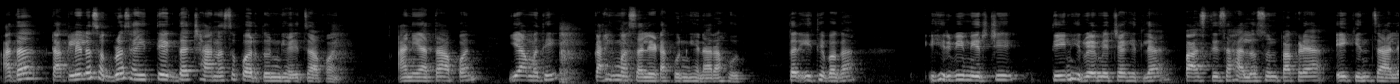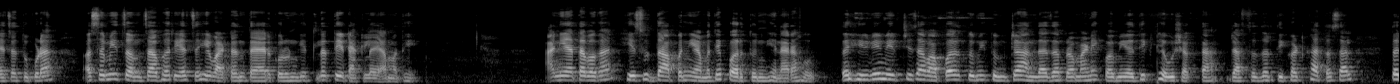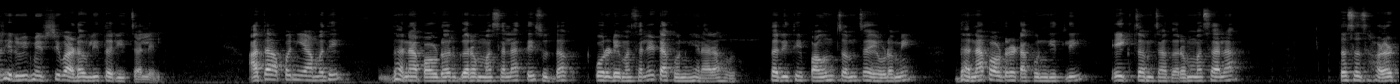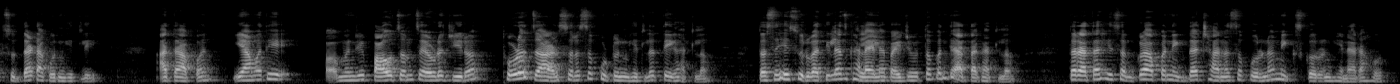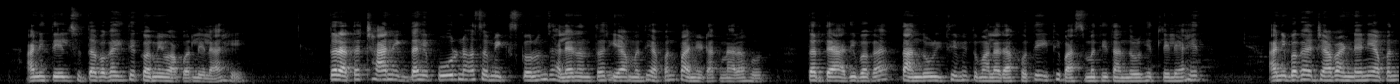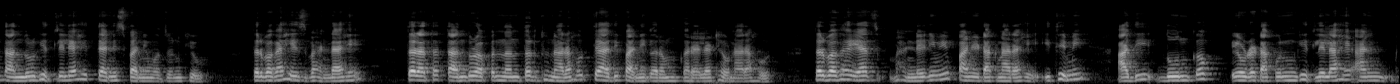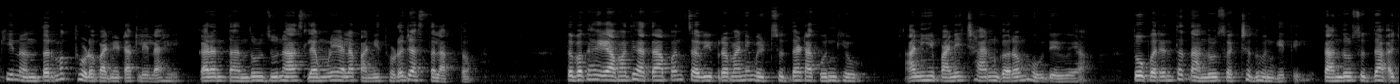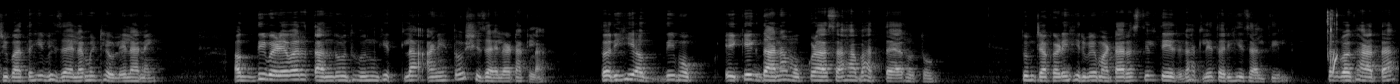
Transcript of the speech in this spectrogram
आता टाकलेलं सगळं साहित्य एकदा छान असं परतून घ्यायचं आपण. आणि आता आपण यामध्ये काही मसाले टाकून घेणार आहोत. तर इथे बघा हिरवी मिरची तीन हिरव्या मिरच्या घेतल्या पाच ते सहा लसूण पाकळ्या एक इंच आल्याचा तुकडा असं मी चमचाभर याचं हे वाटण तयार करून घेतलं ते टाकलं यामध्ये. आणि आता बघा हे सुद्धा आपण यामध्ये परतून घेणार आहोत. तर हिरवी मिरचीचा वापर तुम्ही तुमच्या अंदाजाप्रमाणे कमी अधिक ठेवू शकता. जास्त जर तिखट खात असाल तर हिरवी मिरची वाढवली तरी चालेल. आता आपण यामध्ये धना पावडर गरम मसाला ते सुद्धा कोरडे मसाले टाकून घेणार आहोत. तर इथे पाऊन चमचा एवढं मी धना पावडर टाकून घेतली. एक चमचा गरम मसाला तसंच हळदसुद्धा टाकून घेतली. आता आपण यामध्ये म्हणजे पाव चमचा एवढं जिरं थोडं जाडसर असं कुटून घेतलं ते घातलं. तसं हे सुरुवातीलाच घालायला पाहिजे होतं पण ते आता घातलं. तर आता हे सगळं आपण एकदा छान असं पूर्ण मिक्स करून घेणार आहोत. आणि तेलसुद्धा बघा इथे कमी वापरलेलं आहे. तर आता छान एकदा हे पूर्ण असं मिक्स करून झाल्यानंतर यामध्ये आपण पाणी टाकणार आहोत. तर त्याआधी बघा तांदूळ इथे मी तुम्हाला दाखवते. इथे बासमती तांदूळ घेतलेले आहेत. आणि बघा ज्या भांड्याने आपण तांदूळ घेतलेले आहेत त्यानेच पाणी मोजून घेऊ. तर बघा हेच भांडं आहे. तर आता तांदूळ आपण नंतर धुणार आहोत. त्याआधी पाणी गरम करायला ठेवणार आहोत. तर बघा याच भांड्याने मी पाणी टाकणार आहे. इथे मी आधी दोन कप एवढं टाकून घेतलेलं आहे. आणखी नंतर मग थोडं पाणी टाकलेलं आहे. कारण तांदूळ जुना असल्यामुळे याला पाणी थोडं जास्त लागतं. तर बघा यामध्ये आता आपण चवीप्रमाणे मीठसुद्धा टाकून घेऊ. आणि हे पाणी छान गरम होऊ देऊया. तोपर्यंत तांदूळ स्वच्छ धुवून घेते. तांदूळसुद्धा अजिबातही भिजायला मी ठेवलेला नाही. अगदी वेळेवर तांदूळ धुवून घेतला आणि तो शिजायला टाकला. तरीही अगदी मोक एक एक दाना मोकळा असा हा भात तयार होतो. तुमच्याकडे हिरवे मटार असतील ते घातले तरीही चालतील. तर बघा आता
